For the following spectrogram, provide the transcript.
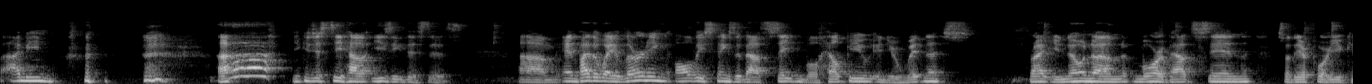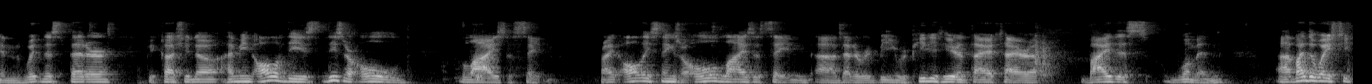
I mean, ah, you can just see how easy this is. Um, and by the way, learning all these things about Satan will help you in your witness, right? You know now more about sin, so therefore you can witness better because you know, I mean, all of these, these are old lies of Satan, right? All these things are old lies of Satan uh, that are being repeated here in Thyatira by this woman. Uh, by the way, she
